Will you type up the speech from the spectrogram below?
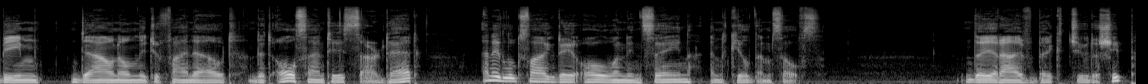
beam down only to find out that all scientists are dead, and it looks like they all went insane and killed themselves. They arrive back to the ship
